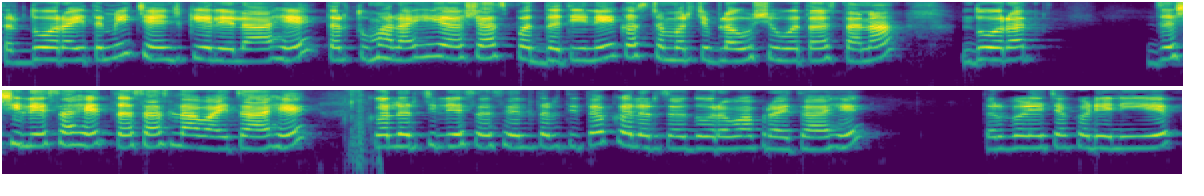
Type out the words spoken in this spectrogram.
तर दोरा इथं मी चेंज केलेला आहे. तर तुम्हालाही अशाच पद्धतीने कस्टमरचे ब्लाऊज शिवत असताना दोरात जशी लेस आहे तसाच लावायचा आहे. कलरची लेस असेल तर तिथं कलरचा दोरा वापरायचा आहे. तर गळ्याच्या कडेने एक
